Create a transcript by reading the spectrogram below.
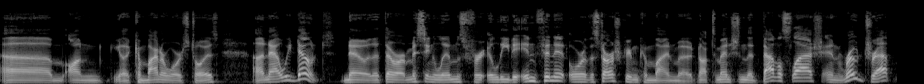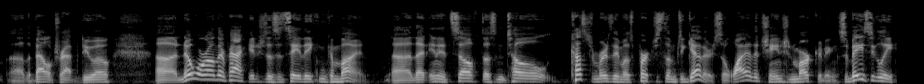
um, on you know, like Combiner Wars toys, uh, now we don't know that there are missing limbs for Elita Infinite or the Starscream combined mode. Not to mention that Battle Slash and Road Trap, uh, the Battle Trap duo, uh, nowhere on their package does it say they can combine. Uh, that in itself doesn't tell customers they must purchase them together. So why the change in marketing? So basically,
